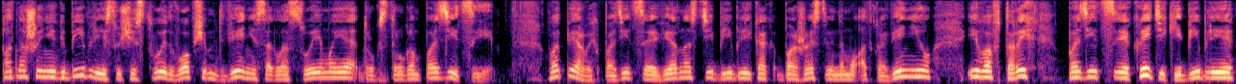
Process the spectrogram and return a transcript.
По отношению к Библии существует в общем две несогласуемые друг с другом позиции. Во-первых, позиция верности Библии как божественному откровению, и во-вторых, позиция критики Библии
